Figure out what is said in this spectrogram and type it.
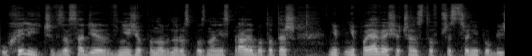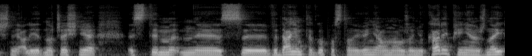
uchylić, czy w zasadzie wnieść o ponowne rozpoznanie sprawy, bo to też nie, nie, pojawia się często w przestrzeni publicznej, ale jednocześnie z tym, z wydaniem tego postanowienia o nałożeniu kary pieniężnej,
